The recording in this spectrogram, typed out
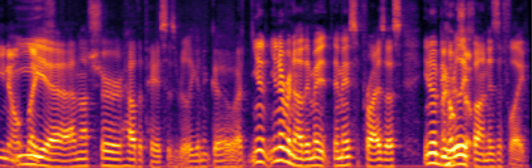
You know, like yeah, I'm not sure how the pace is really gonna go. I, you you never know. They may they may surprise us. You know, it'd be really so. fun is if like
